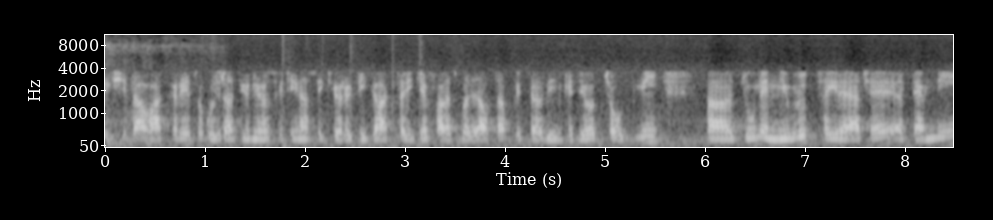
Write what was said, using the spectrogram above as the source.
દીક્ષિતા, વાત કરીએ તો ગુજરાત યુનિવર્સિટીના સિક્યોરિટી ગાર્ડ તરીકે ફરજ બજાવતા પિત્તરદીન કે જેઓ ચૌદમી જૂને નિવૃત્ત થઈ રહ્યા છે, તેમની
